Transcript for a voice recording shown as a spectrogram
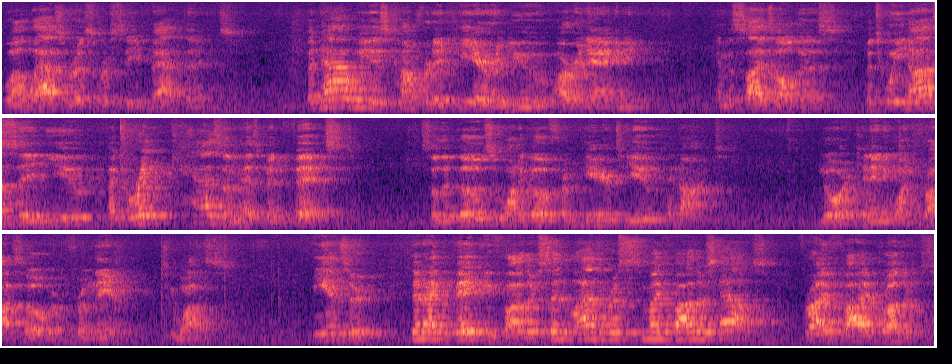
while Lazarus received bad things. But now he is comforted here, and you are in agony. And besides all this, between us and you, a great chasm has been fixed, so that those who want to go from here to you cannot, nor can anyone cross over from there to us. He answered, Then I beg you, Father, send Lazarus to my father's house, for I have five brothers.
